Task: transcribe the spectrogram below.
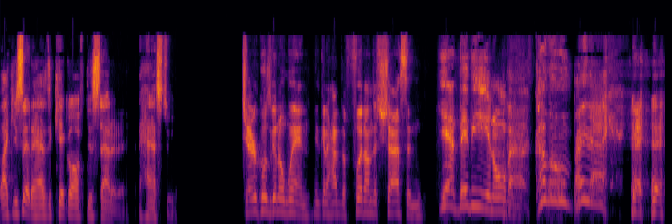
like you said? It has to kick off this Saturday. It has to. Jericho's gonna win. He's gonna have the foot on the chest and yeah, baby, and all that. Come on, baby.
